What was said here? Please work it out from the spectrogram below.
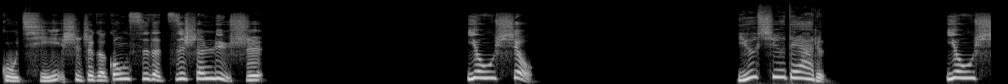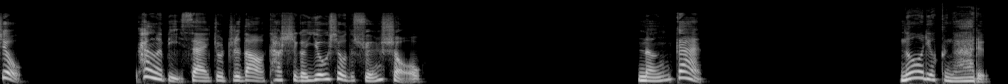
古奇是这个公司的资深律师。优秀，優秀である。优秀，看了比赛就知道他是个优秀的选手。能干。能力ある。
